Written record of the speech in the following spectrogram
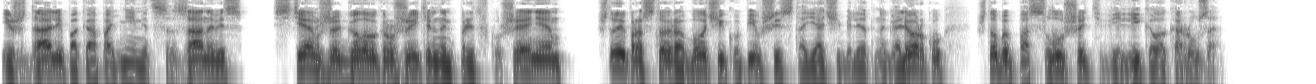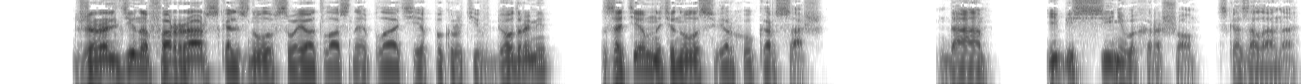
и ждали, пока поднимется занавес, с тем же головокружительным предвкушением, что и простой рабочий, купивший стоячий билет на галерку, чтобы послушать великого Каруза. Джеральдина Фаррар скользнула в свое атласное платье, покрутив бедрами, затем натянула сверху корсаж. «Да, и без синего хорошо», — сказала она.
